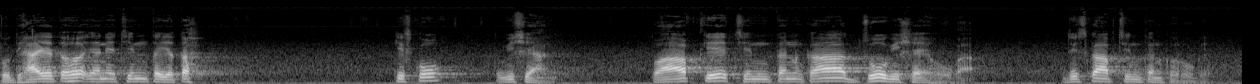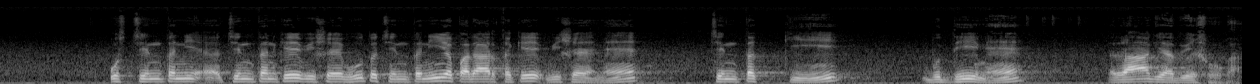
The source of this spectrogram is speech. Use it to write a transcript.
तो ध्यात यानी चिंतयत। किसको? तो विषयान। तो आपके चिंतन का जो विषय होगा, जिसका आप चिंतन करोगे, उस चिंतनीय, चिंतन के विषयभूत चिंतनीय पदार्थ के विषय में चिंतक की बुद्धि में राग या द्वेष होगा।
